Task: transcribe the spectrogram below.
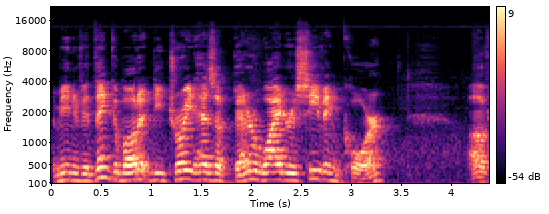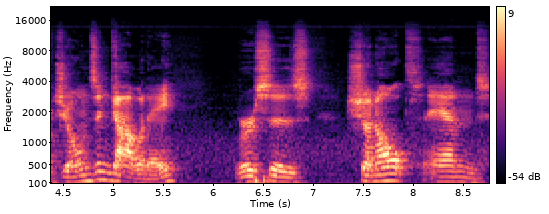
I mean, if you think about it, Detroit has a better wide receiving core of Jones and Golladay versus Shenault and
